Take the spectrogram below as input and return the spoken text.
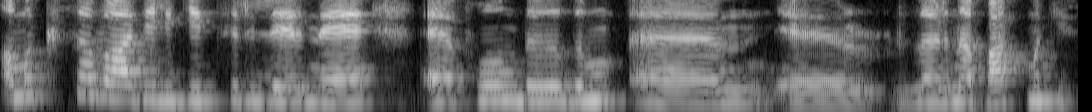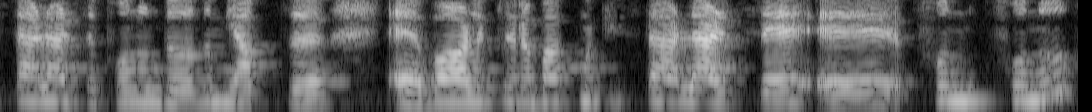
Ama kısa vadeli getirilerine, e, fon dağılımlarına bakmak isterlerse, fonun dağılım yaptığı e, varlıklara bakmak isterlerse e, fon, fonu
